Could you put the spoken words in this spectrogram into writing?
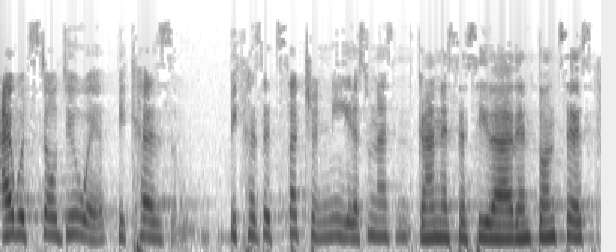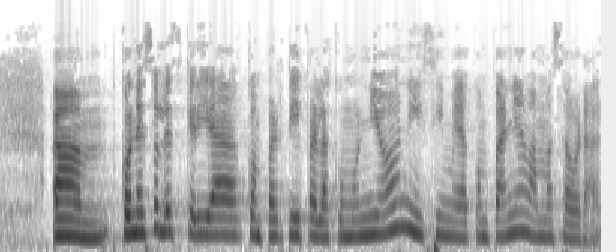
I would still do it because, because it's such a need, es una gran necesidad. Entonces, um, con eso les quería compartir para la comunión y si me acompañan, vamos a orar.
